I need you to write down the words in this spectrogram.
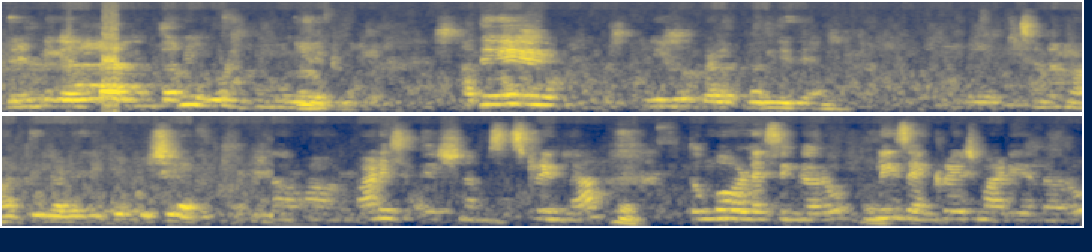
ಫ್ರೆಂಡಿಗೆಲ್ಲರಿಗಿಂತನೂ ಇವಳು ಮುಂದೆ ಇದ್ಲು ಅದೇ ಈಗ ಬೆಳಕು ಬಂದಿದೆ ಚೆನ್ನಾಗಿ ಆಡ್ತಿದ್ದಾಳೋದಕ್ಕೆ ಖುಷಿ ಆಗುತ್ತೆ ವಾಣಿ ಸತೀಶ್ ನಮ್ಮ ಸಿಸ್ಟರ್ ಇಲ್ಲ ತುಂಬಾ ಒಳ್ಳೆ ಸಿಂಗರು ಪ್ಲೀಸ್ ಎಂಕರೇಜ್ ಮಾಡಿ ಎಲ್ಲರೂ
